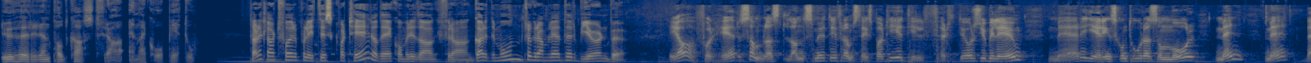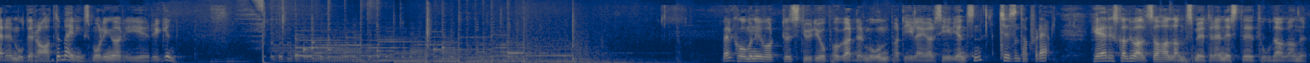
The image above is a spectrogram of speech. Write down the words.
Du hører en podkast fra NRK P2. Da er det klart for Politisk kvarter, og det kommer i dag fra Gardermoen, programleder Bjørn Bø. Ja, for her samles landsmøtet i Fremskrittspartiet til 40-årsjubileum med regjeringskontorene som mål, men med bare moderate meningsmålinger i ryggen. Velkommen i vårt studio på Gardermoen, partileder Siv Jensen. Tusen takk for det. Her skal du altså ha landsmøte de neste to dagene.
